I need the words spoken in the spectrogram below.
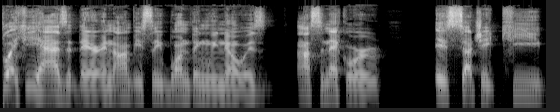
but he has it there. And obviously, one thing we know is Austin Ekeler is such a key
